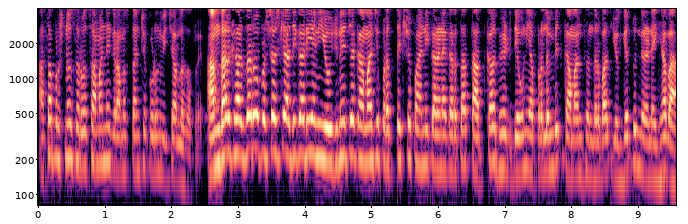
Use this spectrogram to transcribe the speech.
असा प्रश्न सर्वसामान्य ग्रामस्थांच्याकडून विचारला जातोय. आमदार खासदार व प्रशासकीय अधिकारी यांनी योजनेच्या कामाची प्रत्यक्ष पाहणी करण्याकरता तात्काळ भेट देऊन या प्रलंबित कामांसंदर्भात योग्य तो निर्णय घ्यावा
